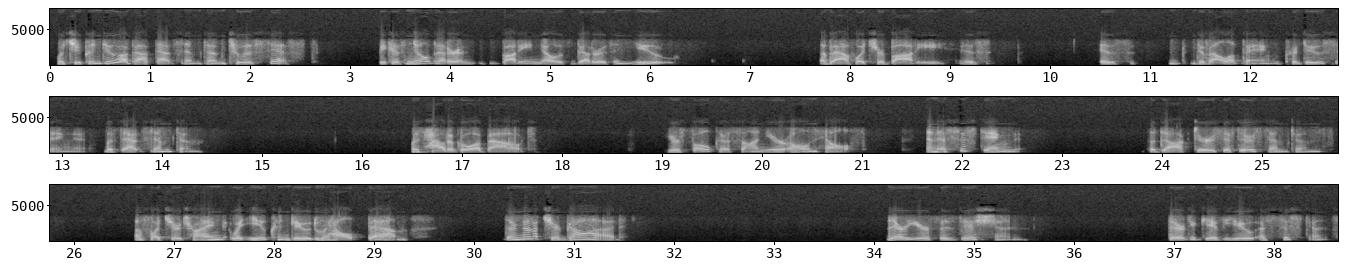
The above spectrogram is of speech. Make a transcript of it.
what you can do about that symptom to assist. Because no better body knows better than you about what your body is is developing, producing with that symptom, with how to go about your focus on your own health and assisting the doctors if there's symptoms of what you're trying, what you can do to help them. They're not your God. They're your physician. They're to give you assistance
